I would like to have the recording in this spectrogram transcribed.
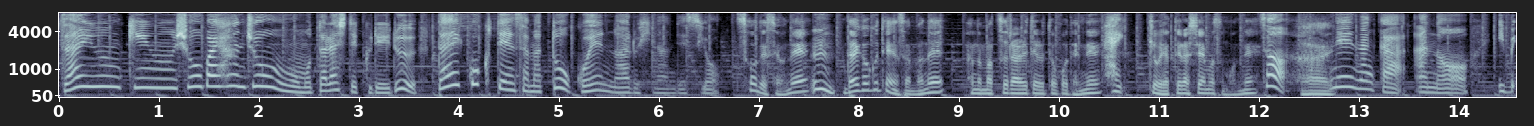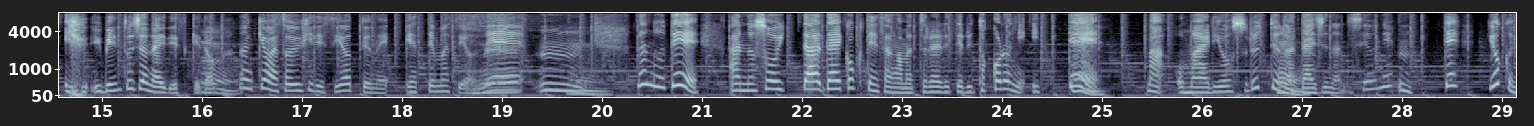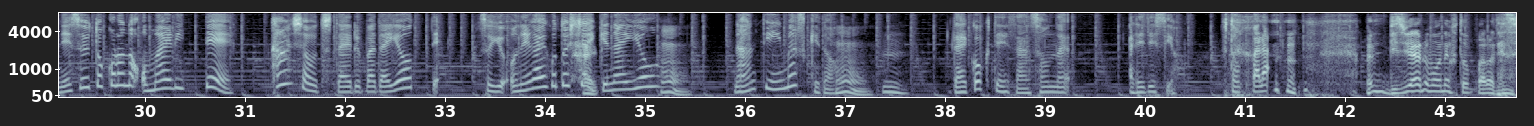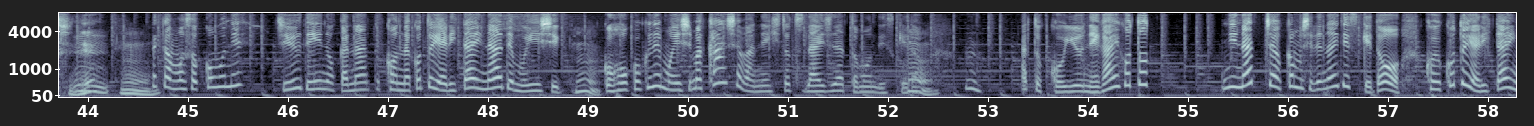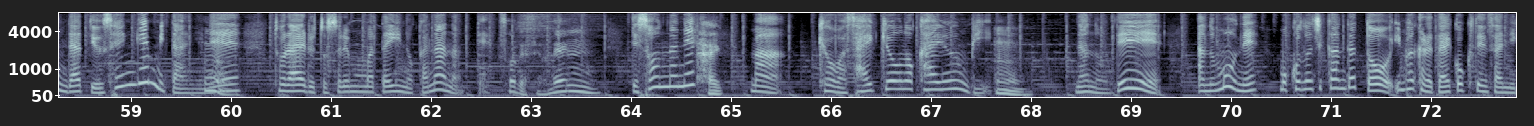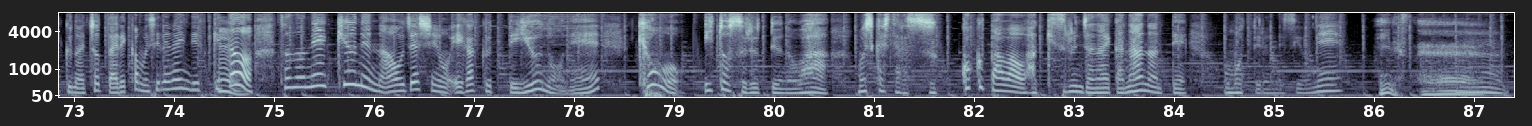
財運金運商売繁盛運をもたらしてくれる大黒天様とご縁のある日なんですよ。そうですよね。うん、大黒天様ねあの祀られてるとこでねはい、今日やってらっしゃいますもんね。そう。はい、ねなんかあのイベ イベントじゃないですけど、うん。うん今日はそういう日ですよっていうのやってますよね。ね。うん。うん。なのであのそういった大黒天さんが祀られてるところに行って、まあお参りをするっていうのは大事なんですよね。うん。でよくねそういうところのお参りって感謝を伝える場だよってそういうお願い事しちゃいけないよ、うんうん。なんて言いますけど、ううん。ん大黒天さんそんなあれですよ。太っ腹。ビジュアルもね太っ腹ですしね。うん。だからもうそこもね自由でいいのかなってこんなことやりたいなでもいいしうん。ご報告でもいいしまあ感謝はね一つ大事だと思うんですけど、うん。あとこういう願い事になっちゃうかもしれないですけどこういうことやりたいんだっていう宣言みたいにね、捉えるとそれもまたいいのかななんて。そうですよね。うん、でそんなねはい。まあ今日は最強の開運日うん。なのであのもうねもうこの時間だと今から大黒天さんに行くのはちょっとあれかもしれないんですけど、うん。そのね9年の青写真を描くっていうのをね意図するっていうのはもしかしたらすっごくパワーを発揮するんじゃないかななんて思ってるんですよね。いいですうねん、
